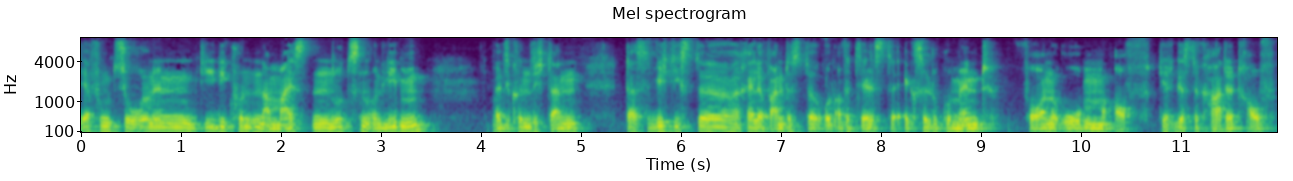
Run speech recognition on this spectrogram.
der Funktionen, die die Kunden am meisten nutzen und lieben, weil sie können sich dann das wichtigste, relevanteste und offiziellste Excel-Dokument vorne oben auf die Registerkarte drauf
